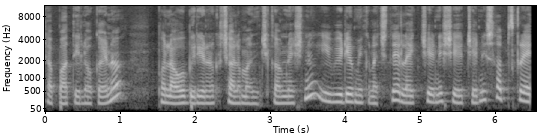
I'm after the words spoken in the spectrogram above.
చపాతీలోకైనా పులావ్ బిర్యానీలకు చాలా మంచి కాంబినేషన్ ఈ వీడియో మీకు నచ్చితే లైక్ చేయండి షేర్ చేయండి సబ్స్క్రైబ్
